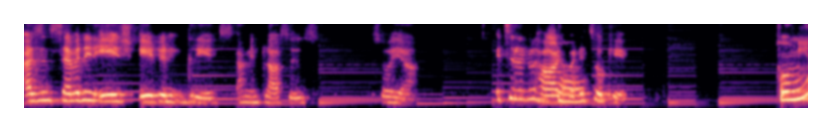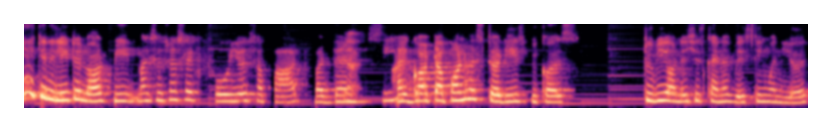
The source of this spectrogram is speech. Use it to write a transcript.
As in seven in age eight in grades i mean classes. So yeah. It's a little hard but it's okay For me, I can relate a lot. We, my sister's like four years apart, but then yeah see I got up on her studies because, to be honest, she's kind of wasting one year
